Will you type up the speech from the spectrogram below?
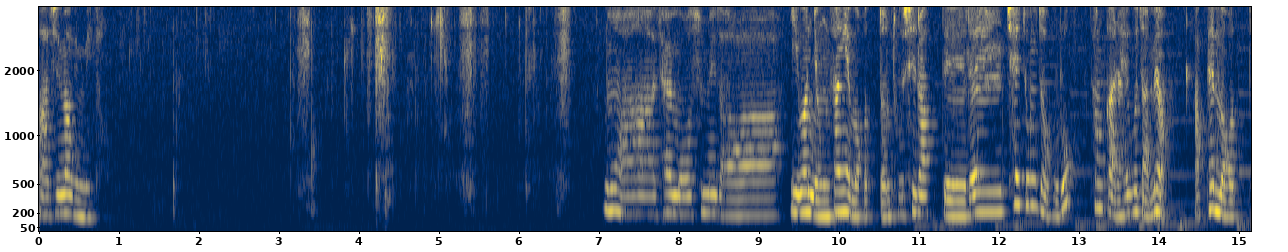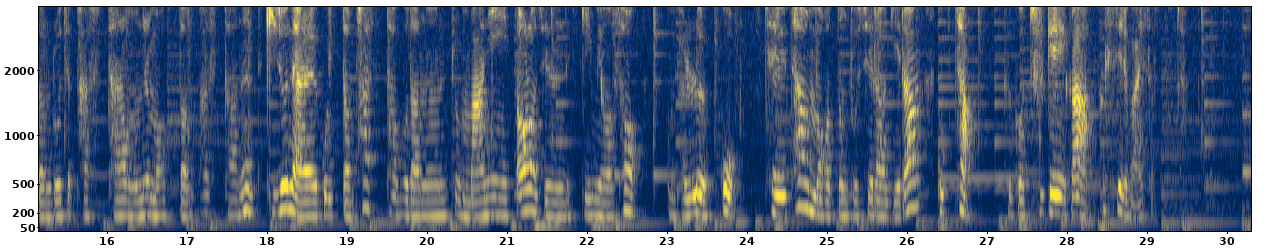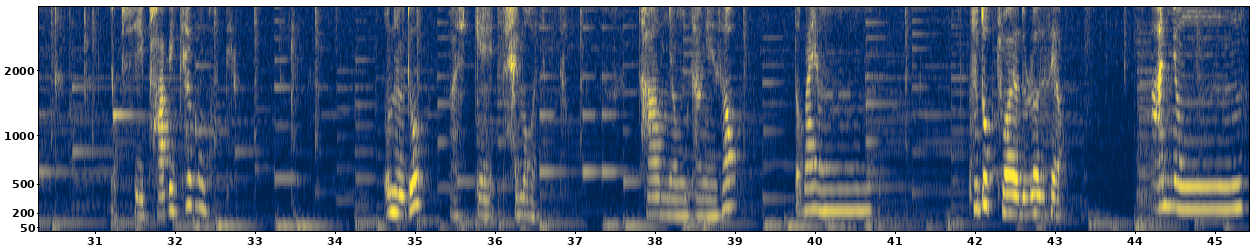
마지막입니다. 와, 잘 먹었습니다. 이번 영상에 먹었던 도시락들을 최종적으로 평가를 해보자면 앞에 먹었던 로제 파스타랑 오늘 먹었던 파스타는 기존에 알고 있던 파스타보다는 좀 많이 떨어지는 느낌이어서 조금 별로였고 제일 처음 먹었던 도시락이랑 곱창 그거 두 개가 확실히 맛있었습니다. 역시 밥이 최고인 것 같아요. 오늘도 맛있게 잘 먹었습니다. 다음 영상에서 또 봐요. 구독, 좋아요 눌러주세요. 안녕.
